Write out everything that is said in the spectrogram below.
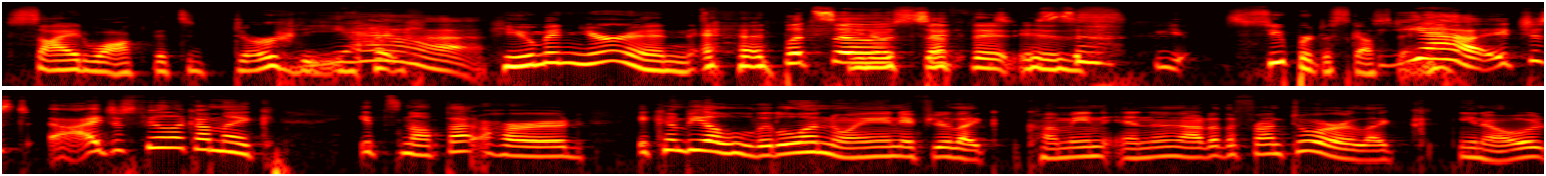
sidewalk that's dirty. Yeah. Like human urine and But so- you know, so- stuff that is Yeah. super disgusting. Yeah, it just I just feel like I'm like it's not that hard. It can be a little annoying if you're like coming in and out of the front door like, you know,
